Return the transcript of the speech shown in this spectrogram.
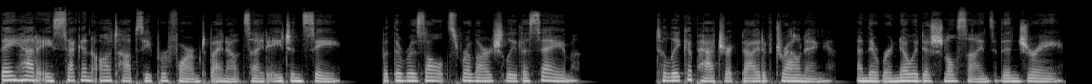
They had a second autopsy performed by an outside agency, but the results were largely the same. Teleka Patrick died of drowning, and there were no additional signs of injury.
